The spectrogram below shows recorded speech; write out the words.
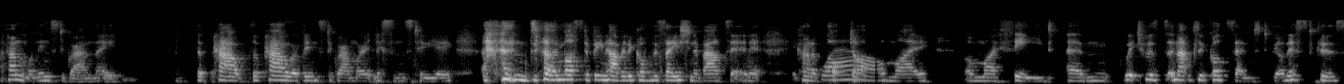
I found them on Instagram. They the power the power of Instagram where it listens to you. And I must have been having a conversation about it and it, it kind of wow. popped up on my on my feed, um, which was an absolute godsend to be honest, because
